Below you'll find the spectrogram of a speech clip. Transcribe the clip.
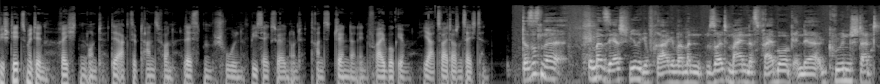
Wie steht's mit den Rechten und der Akzeptanz von Lesben, Schwulen, Bisexuellen und Transgendern in Freiburg im Jahr 2016? Das ist eine immer sehr schwierige Frage, weil man sollte meinen, dass Freiburg in der grünen Stadt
